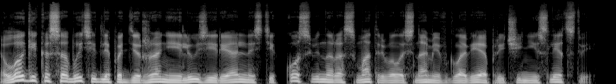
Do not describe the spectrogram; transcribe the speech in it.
Логика событий для поддержания иллюзии реальности косвенно рассматривалась нами в главе о причине и следствии.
